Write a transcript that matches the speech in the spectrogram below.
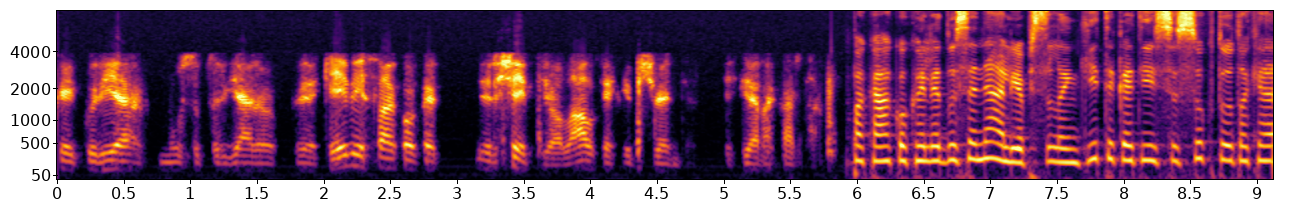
kai kurie mūsų turgelio priekeiviai sako, kad ir šiaip jo laukia kaip šventė kiekvieną kartą. Pakako kalėdų senelį apsilankyti, kad jis įsisuktų tokia,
